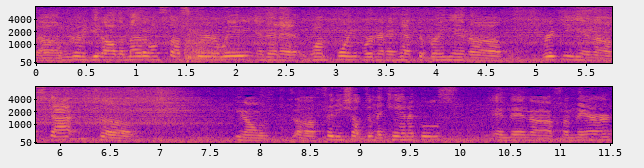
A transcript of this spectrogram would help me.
Uh, we're going to get all the metal and stuff squared away, and then at one point we're going to have to bring in uh, Ricky and uh, Scott to, you know, uh, finish up the mechanicals, and then uh, from there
